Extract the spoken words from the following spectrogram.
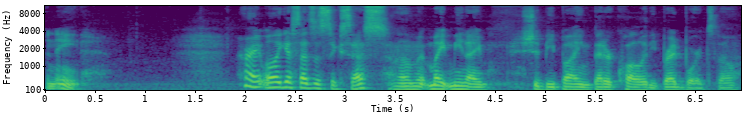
and eight. All right, well, I guess that's a success. Um, it might mean I should be buying better quality breadboards, though.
